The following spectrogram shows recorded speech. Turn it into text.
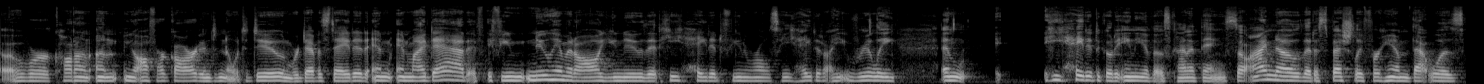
uh, were caught on, on you know off our guard and didn't know what to do, and were devastated. And and my dad, if if you knew him at all, you knew that he hated funerals. He hated. He really and he hated to go to any of those kind of things. So I know that especially for him, that was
